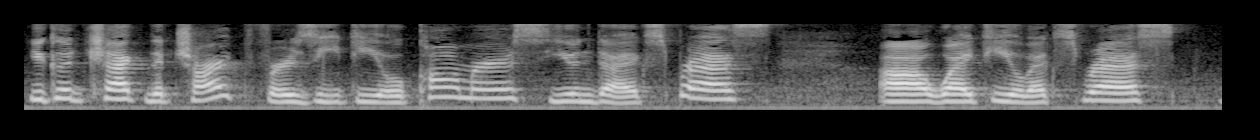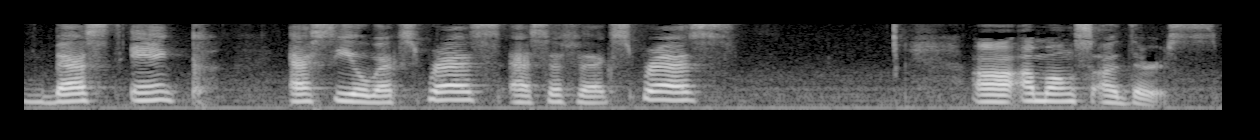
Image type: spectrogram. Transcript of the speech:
You could check the chart for ZTO Commerce, Yunda Express, uh, YTO Express, Best Inc., STO Express, SF Express, uh, amongst others.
